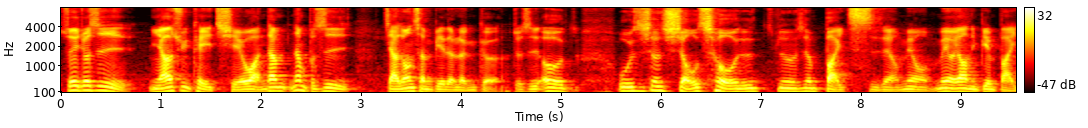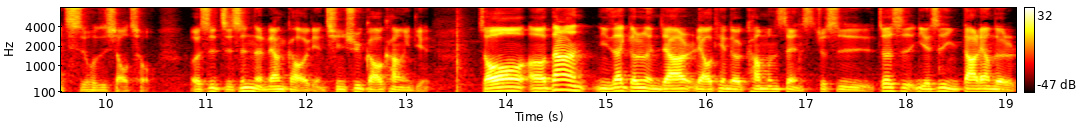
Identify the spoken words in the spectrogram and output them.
所以就是你要去可以切换，但那不是假装成别的人格，就是哦，我是像小丑，就是像白痴这样，没有没有要你变白痴或是小丑，而是只是能量高一点，情绪高亢一点。然后呃，当然你在跟人家聊天的 common sense，就是这是也是你大量的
